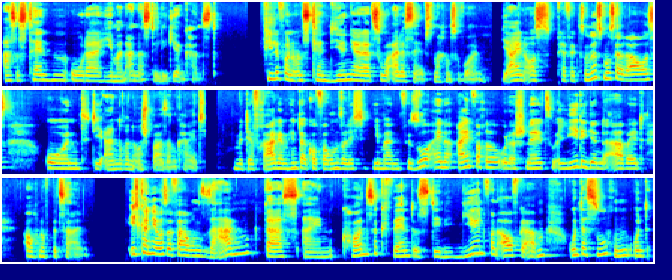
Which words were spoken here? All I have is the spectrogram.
Assistenten oder jemand anders delegieren kannst. Viele von uns tendieren ja dazu, alles selbst machen zu wollen. Die einen aus Perfektionismus heraus und die anderen aus Sparsamkeit. Mit der Frage im Hinterkopf, warum soll ich jemanden für so eine einfache oder schnell zu erledigende Arbeit auch noch bezahlen? Ich kann dir aus Erfahrung sagen, dass ein konsequentes Delegieren von Aufgaben und das Suchen und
